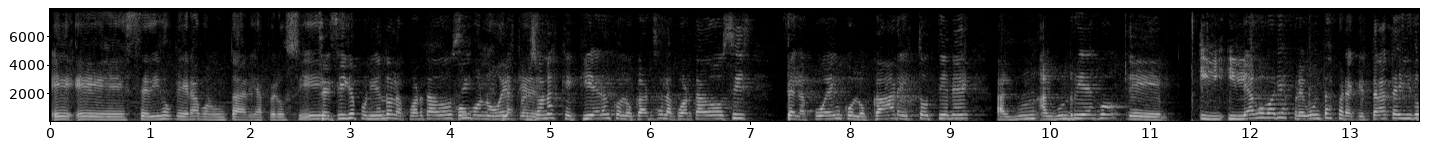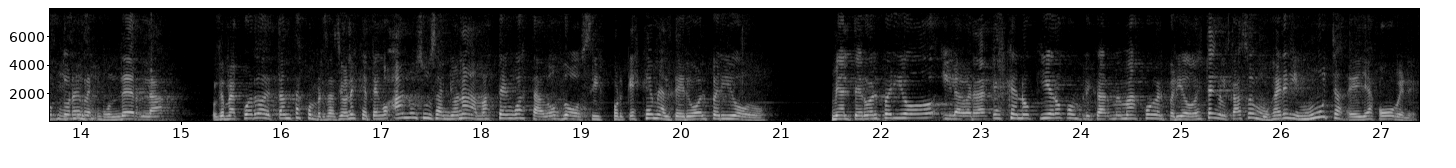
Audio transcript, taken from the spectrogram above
eh, eh, se dijo que era voluntaria, pero sí... Se sigue poniendo la cuarta dosis. ¿Cómo no es Las que- personas que quieran colocarse la cuarta dosis se la pueden colocar. Esto tiene algún, algún riesgo. eh, y, y le hago varias preguntas para que trate ahí, doctora, de responderla. Porque me acuerdo de tantas conversaciones que tengo. Ah, no, Susan, yo nada más tengo hasta dos dosis porque es que me alteró el periodo. Me alteró el periodo y la verdad que es que no quiero complicarme más con el periodo. Este en el caso de mujeres y muchas de ellas jóvenes.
